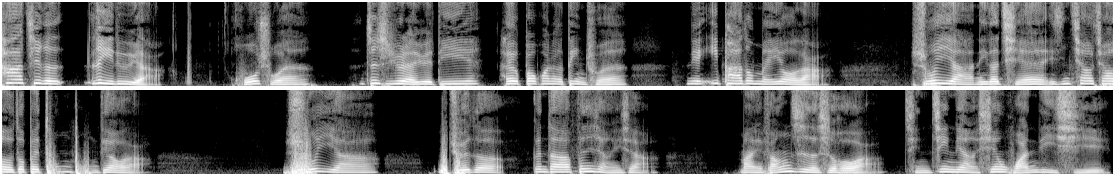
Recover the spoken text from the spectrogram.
它这个利率啊，活存真是越来越低，还有包括那个定存，连一趴都没有啦。所以啊，你的钱已经悄悄的都被通膨掉了。所以啊，我觉得跟大家分享一下，买房子的时候啊，请尽量先还利息，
